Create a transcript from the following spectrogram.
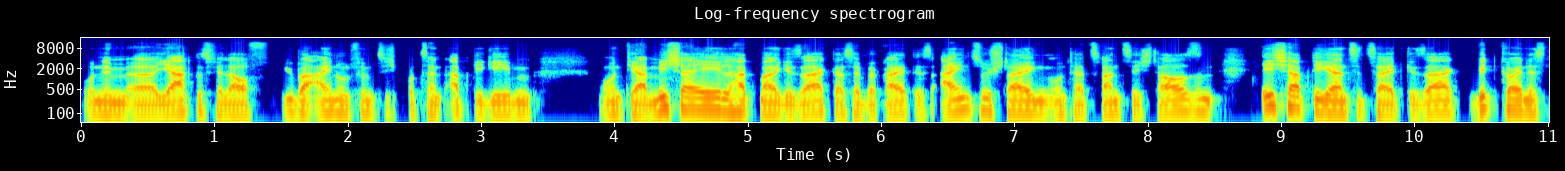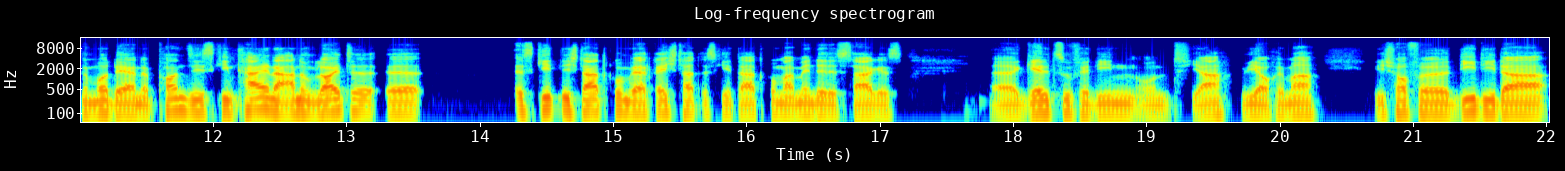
Und im äh, Jahresverlauf über 51 Prozent abgegeben. Und ja, Michael hat mal gesagt, dass er bereit ist, einzusteigen unter 20.000. Ich habe die ganze Zeit gesagt, Bitcoin ist eine moderne Ponzi-Scheme. Keine Ahnung, Leute, äh, es geht nicht darum, wer recht hat, es geht darum, am Ende des Tages äh, Geld zu verdienen und ja, wie auch immer. Ich hoffe, die, die da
